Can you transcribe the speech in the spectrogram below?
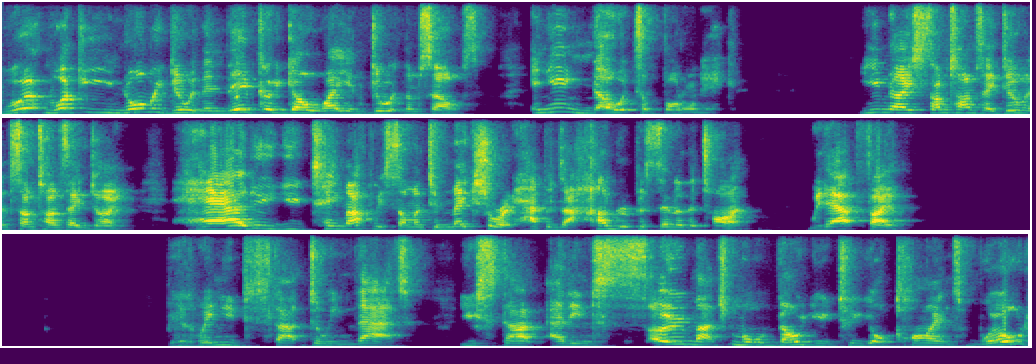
what, what do you normally do? And then they've got to go away and do it themselves. And you know it's a bottleneck. You know sometimes they do and sometimes they don't. How do you team up with someone to make sure it happens 100% of the time without fail? Because when you start doing that you start adding so much more value to your client's world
